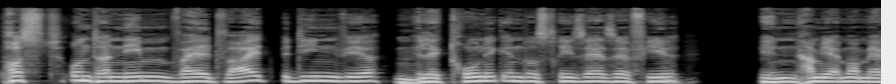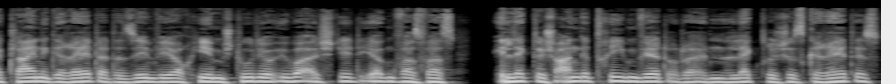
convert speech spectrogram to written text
Postunternehmen weltweit bedienen wir, mhm. Elektronikindustrie sehr, sehr viel. Wir haben ja immer mehr kleine Geräte, da sehen wir auch hier im Studio, überall steht irgendwas, was elektrisch angetrieben wird oder ein elektrisches Gerät ist.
